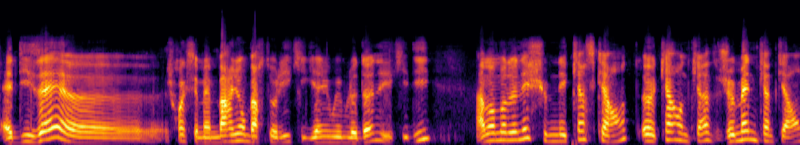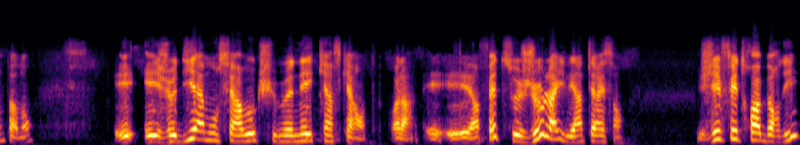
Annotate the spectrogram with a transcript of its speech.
elle disait, je crois que c'est même Marion Bartoli qui gagne Wimbledon et qui dit, à un moment donné, je suis mené 15-40, 40-15, je mène 15-40, pardon, et, je dis à mon cerveau que je suis mené 15-40. Voilà. Et, en fait, ce jeu-là, il est intéressant. J'ai fait trois birdies,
